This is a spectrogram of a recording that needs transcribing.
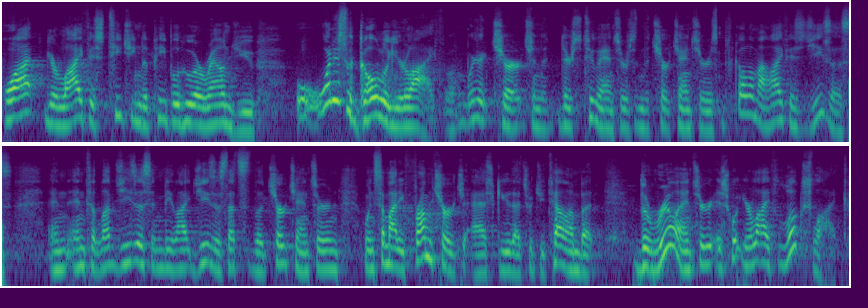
what your life is teaching the people who are around you, what is the goal of your life? Well, we're at church, and the, there's two answers, and the church answer is the goal of my life is Jesus, and, and to love Jesus and be like Jesus. That's the church answer. And when somebody from church asks you, that's what you tell them. But the real answer is what your life looks like.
